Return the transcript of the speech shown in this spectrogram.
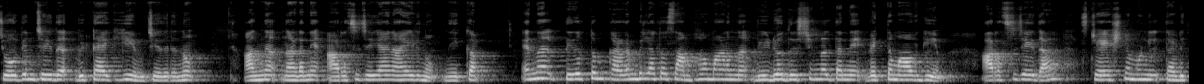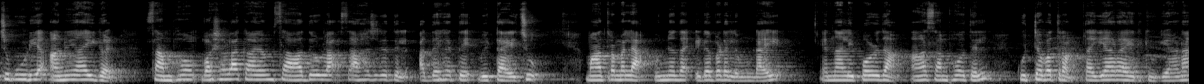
ചോദ്യം ചെയ്ത് വിട്ടയക്കുകയും ചെയ്തിരുന്നു. അന്ന് നടനെ അറസ്റ്റ് ചെയ്യാനായിരുന്നു നീക്കം. എന്നാൽ തീർത്തും കഴമ്പില്ലാത്ത സംഭവമാണെന്ന് വീഡിയോ ദൃശ്യങ്ങൾ തന്നെ വ്യക്തമാവുകയും അറസ്റ്റ് ചെയ്താൽ സ്റ്റേഷന് മുന്നിൽ തടിച്ചുകൂടിയ അനുയായികൾ സംഭവം വഷളാക്കാനും സാധ്യതയുള്ള സാഹചര്യത്തിൽ അദ്ദേഹത്തെ വിട്ടയച്ചു. മാത്രമല്ല ഉന്നത ഇടപെടലുമുണ്ടായി. എന്നാൽ ഇപ്പോഴിതാ ആ സംഭവത്തിൽ കുറ്റപത്രം തയ്യാറായിരിക്കുകയാണ്.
